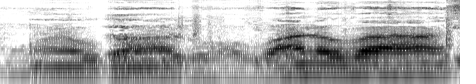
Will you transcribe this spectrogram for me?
One of God, or one of us.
